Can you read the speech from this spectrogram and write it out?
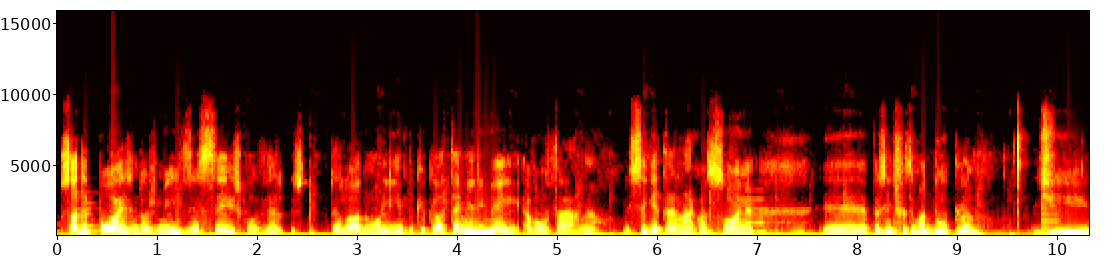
só depois, em 2016, com o Velódromo Olímpico, que eu até me animei a voltar, né? Eu cheguei a treinar com a Sônia é, para a gente fazer uma dupla de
